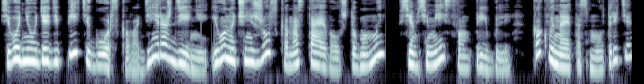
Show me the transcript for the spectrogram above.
Сегодня у дяди Пети Горского день рождения, и он очень жестко настаивал, чтобы мы всем семейством прибыли. Как вы на это смотрите?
